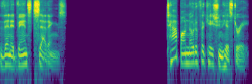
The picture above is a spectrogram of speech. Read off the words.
Then Advanced Settings. Tap on Notification History.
